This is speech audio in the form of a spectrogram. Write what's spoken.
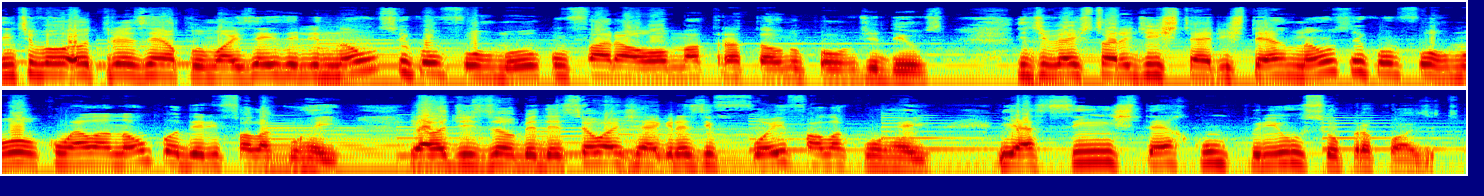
Gente outro exemplo, Moisés ele não se conformou com o faraó maltratando o povo de Deus. A gente vê a história de Esther. Esther não se conformou com ela não poder falar com o rei. E ela desobedeceu as regras e foi falar com o rei. E assim Esther cumpriu o seu propósito.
